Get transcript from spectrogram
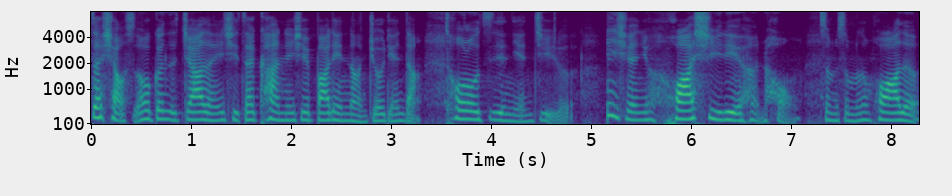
在小时候跟着家人一起在看那些八点档、九点档，透露自己的年纪了。以前花系列很红，什么什么花的，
